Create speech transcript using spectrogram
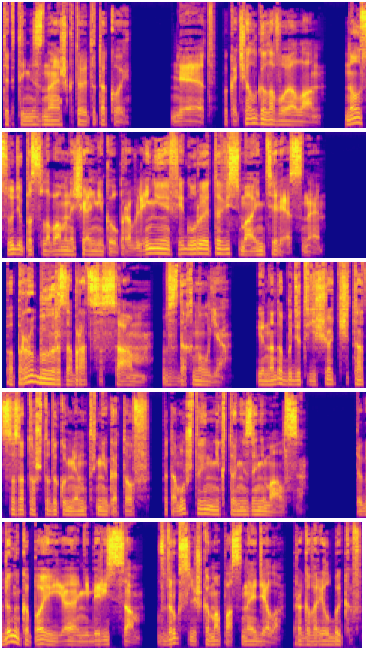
Так ты не знаешь, кто это такой? Нет, покачал головой Алан. Но, судя по словам начальника управления, фигура эта весьма интересная. «Попробую разобраться сам», — вздохнул я. «И надо будет еще отчитаться за то, что документ не готов, потому что им никто не занимался». «Тогда накопаю я, не берись сам. Вдруг слишком опасное дело», — проговорил Быков.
